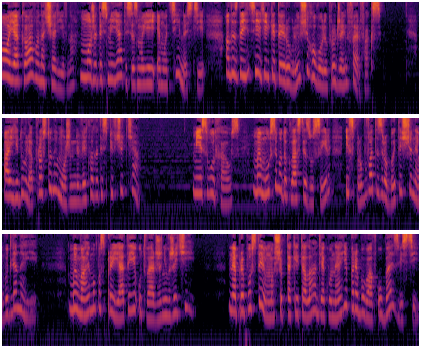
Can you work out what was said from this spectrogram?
О, яка вона чарівна! Можете сміятися з моєї емоційності, але, здається, я тільки те й роблю, що говорю про Джейн Ферфакс. А її доля просто не може не викликати співчуття. Міс Вудхаус, ми мусимо докласти зусиль і спробувати зробити що-небудь для неї. Ми маємо посприяти її утвердженню в житті. Неприпустимо, щоб такий талант, як у неї, перебував у безвісті.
